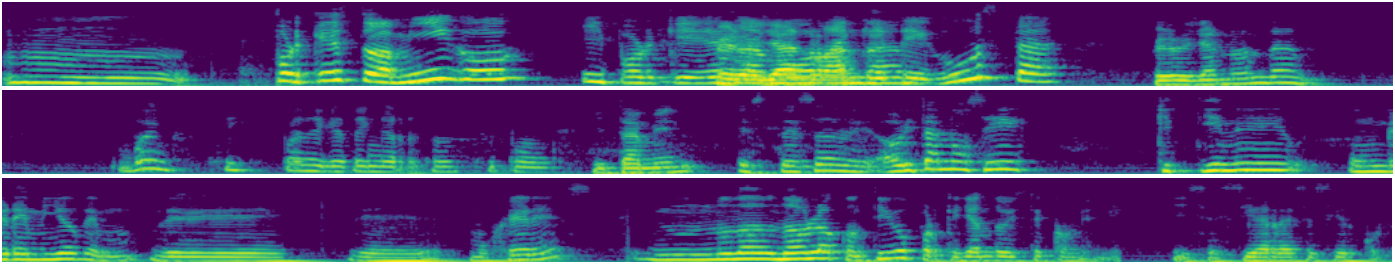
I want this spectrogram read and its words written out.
Mm, porque es tu amigo y porque es Pero la no morra que te gusta. Pero ya no andan. Bueno, sí, puede que tenga razón, supongo. Y también está esa de. Ahorita no sé qué tiene un gremio de, de, de mujeres. No, no, no hablo contigo porque ya anduviste con mi amiga. Y se cierra ese círculo.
